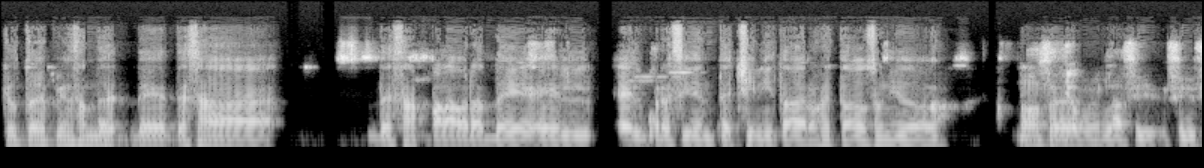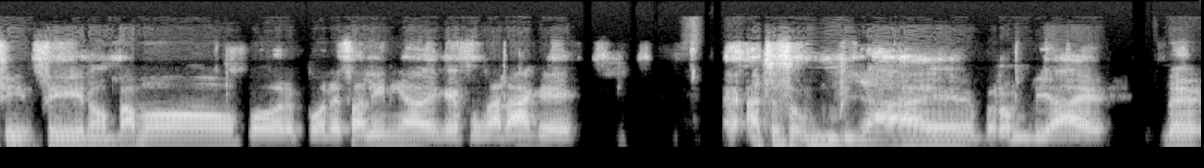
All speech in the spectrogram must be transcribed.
¿Qué ustedes piensan de, de, de esa, de esas palabras del el presidente chinita de los Estados Unidos? No sé, Yo- ¿verdad? Si, si, si, si nos vamos por, por esa línea de que fue un ataque, eh, H, es un viaje, pero un viaje. de-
